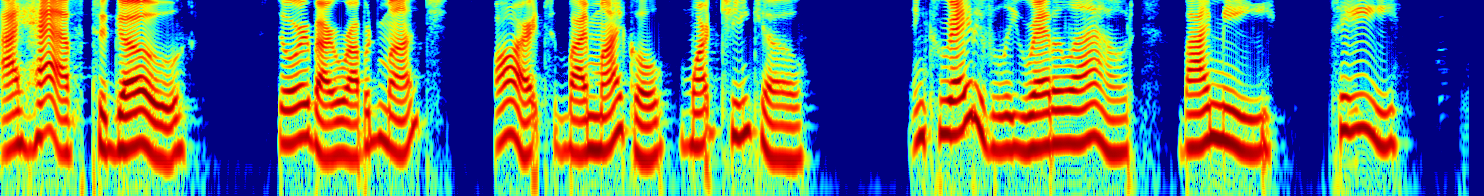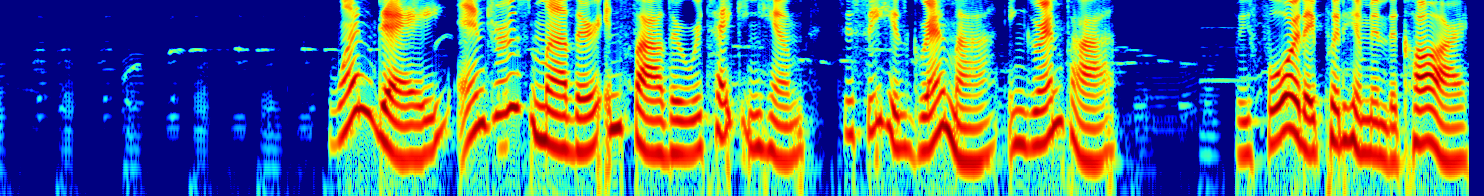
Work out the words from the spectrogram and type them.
I Have to Go. Story by Robert Munsch. Art by Michael Martchenko. And creatively read aloud by me, T. One day, Andrew's mother and father were taking him to see his grandma and grandpa. Before they put him in the car,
